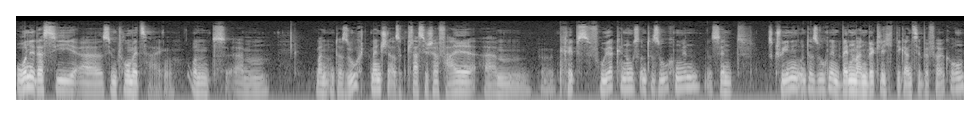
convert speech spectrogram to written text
ohne dass sie äh, Symptome zeigen. Und ähm, man untersucht Menschen, also klassischer Fall ähm, Krebsfrüherkennungsuntersuchungen, das sind Screening-Untersuchungen, wenn man wirklich die ganze Bevölkerung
